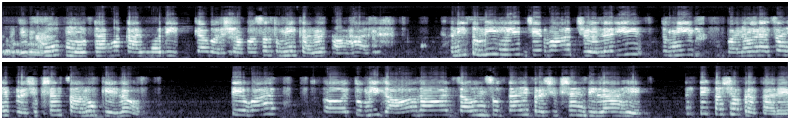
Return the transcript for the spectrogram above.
म्हणजे खूप मोठा कालावधी इतक्या वर्षापासून तुम्ही करत आहात. आणि तुम्ही हे जेव्हा ज्वेलरी तुम्ही बनवण्याचं हे प्रशिक्षण चालू केलं तेव्हा तुम्ही गावागावात जाऊन सुद्धा हे प्रशिक्षण दिलं आहे. तर ते कशा प्रकारे?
